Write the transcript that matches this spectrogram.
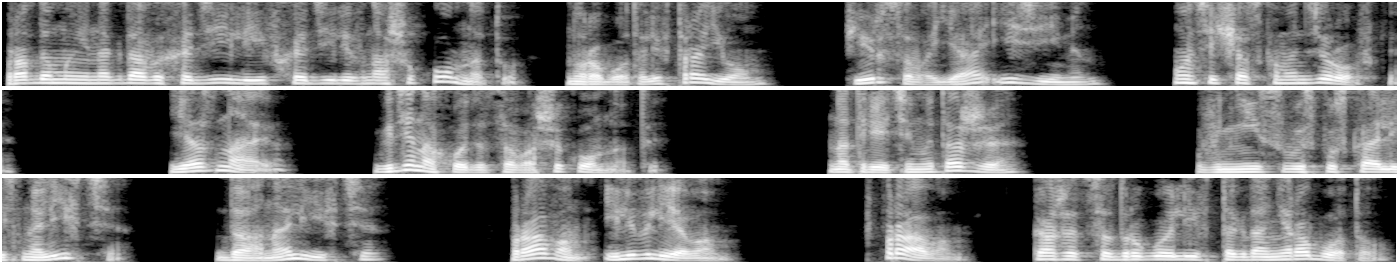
Правда, мы иногда выходили и входили в нашу комнату, но работали втроем. Фирсова, я и Зимин. Он сейчас в командировке. Я знаю. Где находятся ваши комнаты? На третьем этаже. Вниз вы спускались на лифте? Да, на лифте. В правом или в левом? В правом. Кажется, другой лифт тогда не работал.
